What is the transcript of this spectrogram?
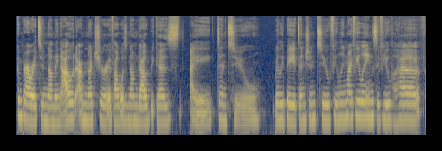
compare it to numbing out. I'm not sure if I was numbed out because I tend to really pay attention to feeling my feelings. If you have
